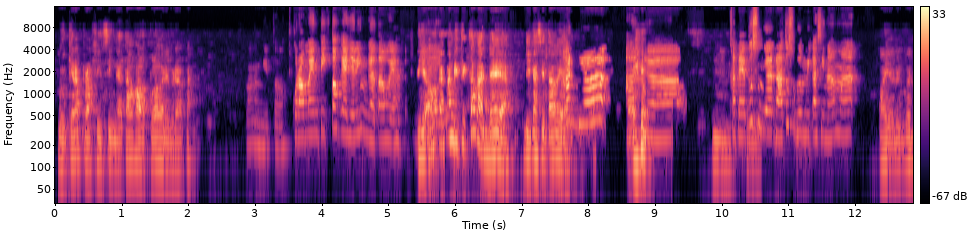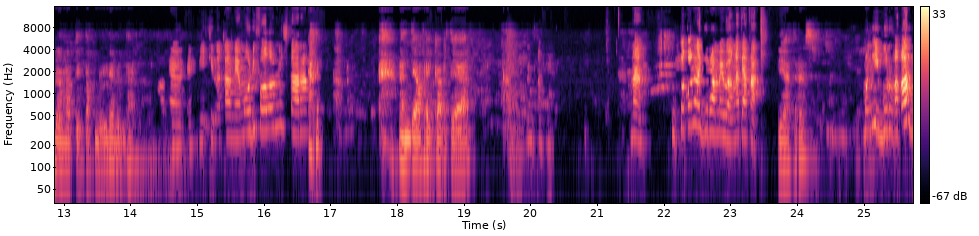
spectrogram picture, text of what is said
gue kira provinsi. Nggak tahu kalau pulau ada berapa. Hmm, gitu. Kurang main TikTok ya, jadi nggak tahu ya. Iya, oh, emang di TikTok ada ya? Dikasih tahu ya? Ada, ada. Hmm, Katanya tuh 900 belum dikasih nama. Oh ya udah gue download TikTok dulu deh bentar. Oke oke, bikin account ya. Mau di follow nih sekarang. Nanti off record ya. Hmm. Nah, TikTok kan lagi rame banget ya kak. Iya terus. Menghibur kakak,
